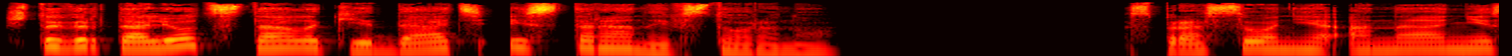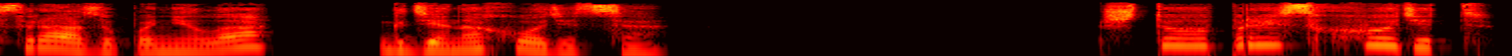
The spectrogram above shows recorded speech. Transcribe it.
что вертолет стало кидать из стороны в сторону. С просонья она не сразу поняла, где находится. «Что происходит?»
